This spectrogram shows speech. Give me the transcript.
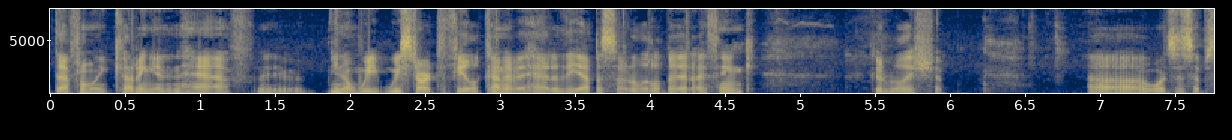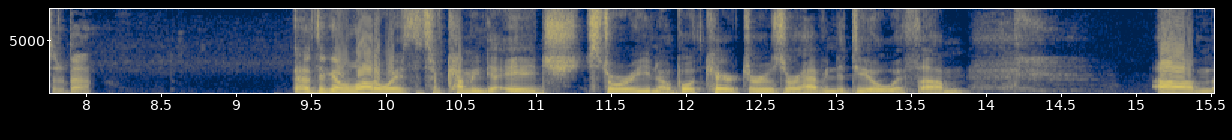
definitely cutting it in half. You know, we, we start to feel kind of ahead of the episode a little bit. I think good relationship. Uh, what's this episode about? I think in a lot of ways it's a coming to age story. You know, both characters are having to deal with um, um,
